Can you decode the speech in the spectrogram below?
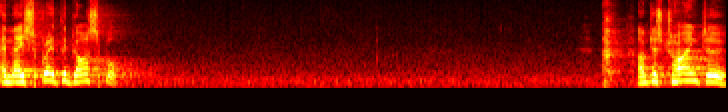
and they spread the gospel. I'm just trying to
